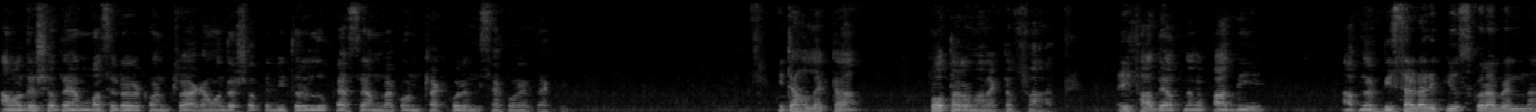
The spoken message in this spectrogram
আমাদের সাথে অ্যাম্বাসেডরের কন্ট্রাক্ট আমাদের সাথে ভিতরে লোক আছে, আমরা কন্ট্রাক্ট করে ভিসা করে থাকি। এটা হলো একটা প্রতারণার একটা ফাঁদ। এই ফাঁদে আপনারা পা দিয়ে আপনার ভিসাটা ইউজ করাবেন না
